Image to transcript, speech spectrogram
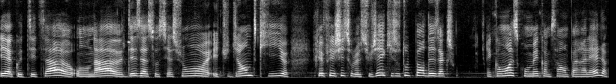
Et à côté de ça, on a des associations étudiantes qui réfléchissent sur le sujet et qui surtout portent des actions. Et comment est-ce qu'on met comme ça en parallèle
